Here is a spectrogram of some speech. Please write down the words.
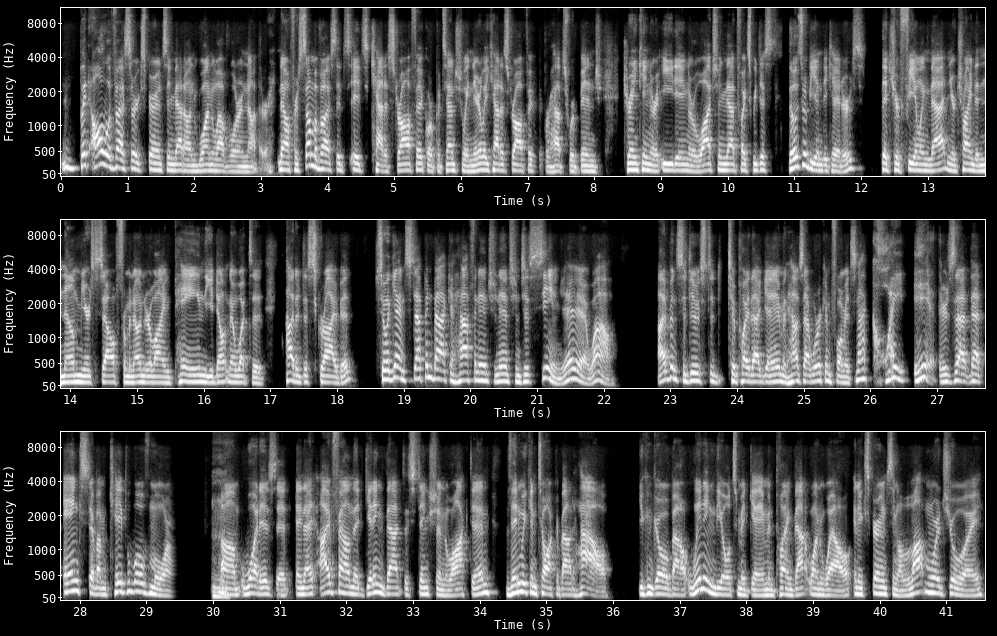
but all of us are experiencing that on one level or another. Now, for some of us, it's it's catastrophic or potentially nearly catastrophic. Perhaps we're binge drinking or eating or watching Netflix. We just those would be indicators that you're feeling that and you're trying to numb yourself from an underlying pain that you don't know what to how to describe it. So again, stepping back a half an inch, an inch, and just seeing, yeah, yeah, wow. I've been seduced to, to play that game, and how's that working for me? It's not quite it. There's that that angst of I'm capable of more. Mm-hmm. Um, what is it? And I, I've found that getting that distinction locked in, then we can talk about how you can go about winning the ultimate game and playing that one well and experiencing a lot more joy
